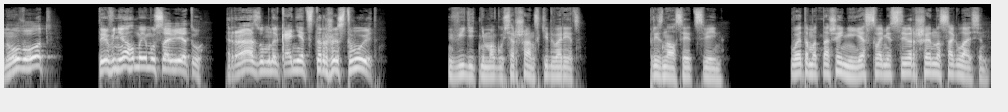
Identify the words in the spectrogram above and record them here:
«Ну вот, ты внял моему совету. Разум, наконец, торжествует!» «Видеть не могу Сершанский дворец», — признался Эдсвейн. «В этом отношении я с вами совершенно согласен».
